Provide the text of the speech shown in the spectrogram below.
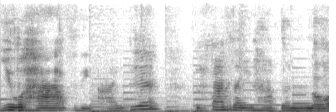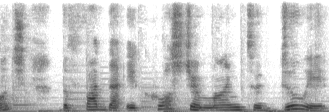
you have the idea the fact that you have the nudge, the fact that it crossed your mind to do it,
